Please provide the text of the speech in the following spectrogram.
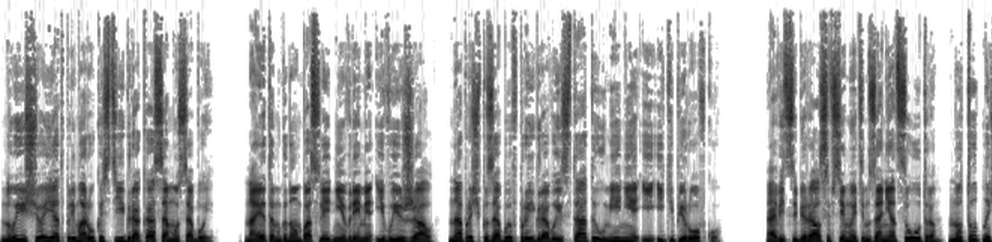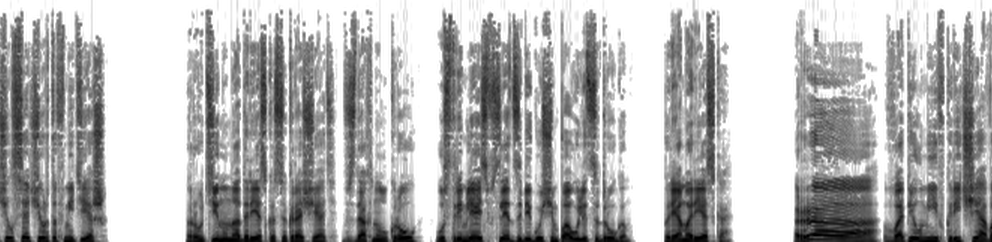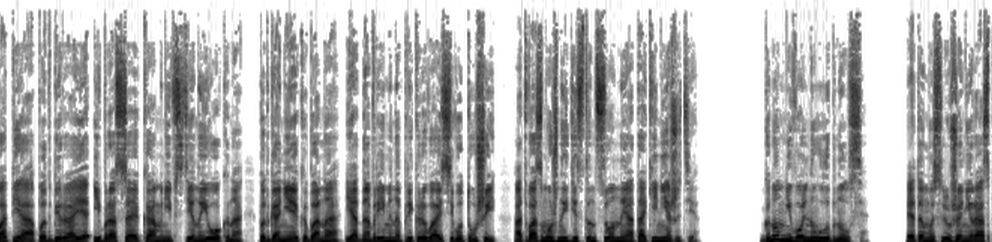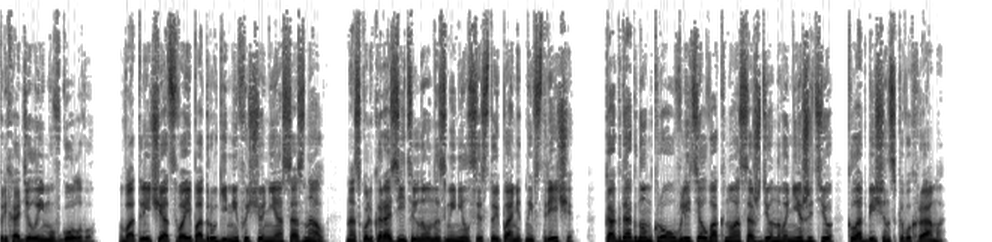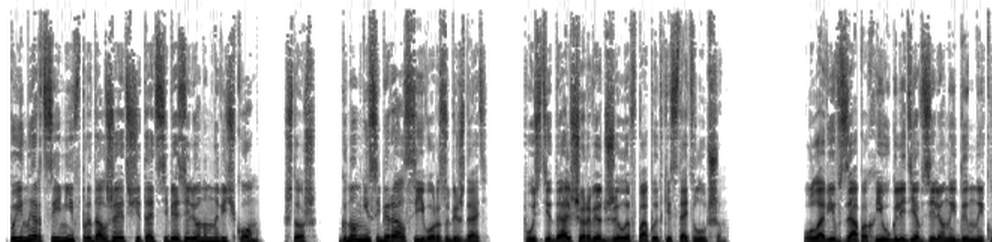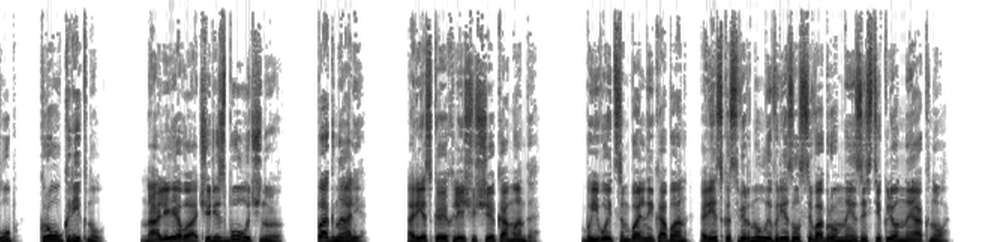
Ну и еще и от пряморукости игрока, само собой. На этом гном последнее время и выезжал, напрочь позабыв про игровые статы, умения и экипировку. А ведь собирался всем этим заняться утром, но тут начался чертов мятеж. Рутину надо резко сокращать, вздохнул Кроу, устремляясь вслед за бегущим по улице другом. Прямо резко. «Ра!» — вопил Миф, крича, вопя, подбирая и бросая камни в стены и окна, подгоняя кабана и одновременно прикрываясь его тушей от возможной дистанционной атаки нежити. Гном невольно улыбнулся. Эта мысль уже не раз приходила ему в голову. В отличие от своей подруги, Миф еще не осознал, насколько разительно он изменился с той памятной встречи, когда гном Кроу влетел в окно осажденного нежитью кладбищенского храма. По инерции миф продолжает считать себя зеленым новичком. Что ж, гном не собирался его разубеждать. Пусть и дальше рвет жилы в попытке стать лучшим. Уловив запах и углядев зеленый дымный клуб, Кроу крикнул «Налево, через булочную!» «Погнали!» Резкая хлещущая команда. Боевой цимбальный кабан резко свернул и врезался в огромное застекленное окно.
